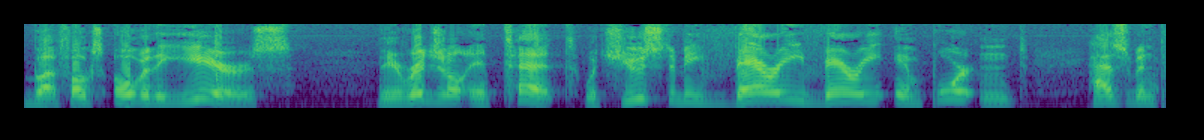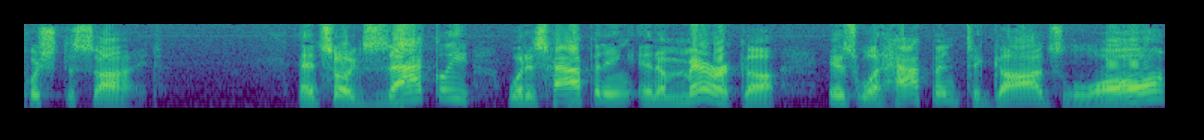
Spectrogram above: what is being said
But, folks, over the years, the original intent, which used to be very, very important, has been pushed aside. And so, exactly what is happening in America is what happened to God's law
